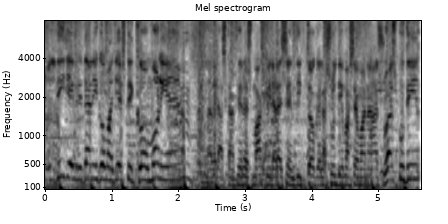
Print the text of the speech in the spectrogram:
al DJ británico Majestic con Money una de las canciones más virales en TikTok en las últimas semanas, Rasputin.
